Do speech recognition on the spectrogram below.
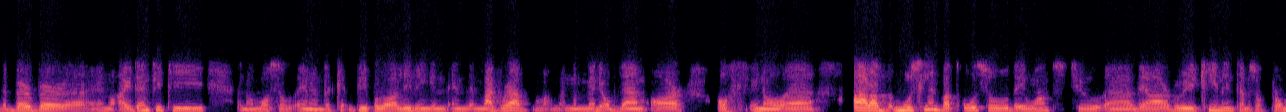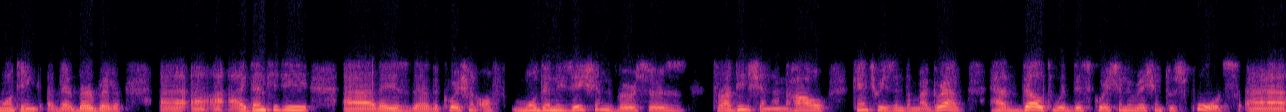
the Berber you know identity, you know, most of you know, the people who are living in in the Maghreb, many of them are of you know Arab Muslim, but also they want to, uh, they are really keen in terms of promoting their Berber uh, uh, identity. Uh, there is the, the question of modernization versus tradition and how countries in the Maghreb have dealt with this question in relation to sports uh,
